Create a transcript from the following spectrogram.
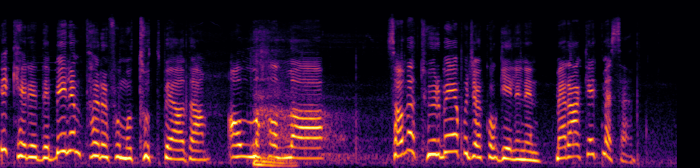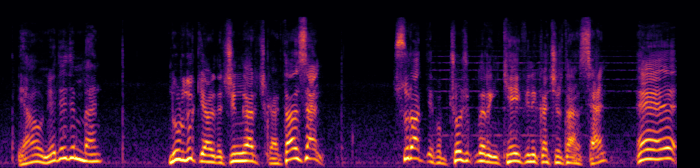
Bir kere de benim tarafımı tut be adam. Allah Allah. Sana türbe yapacak o gelinin. Merak etme sen. Yahu ne dedim ben? Durduk yerde çıngar çıkartan sen. Surat yapıp çocukların keyfini kaçırtan sen. Ee,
